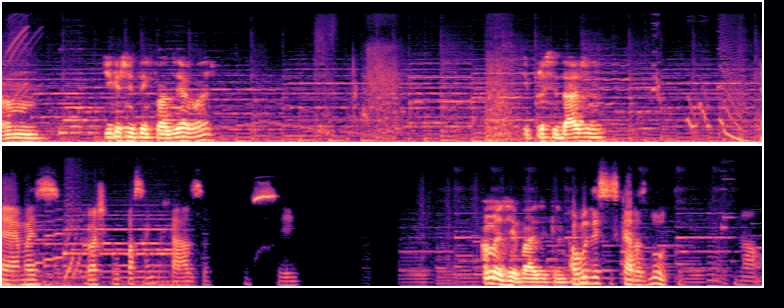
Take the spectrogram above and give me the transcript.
Hum, o que, que a gente tem que fazer agora? Ir pra cidade, né? É, mas eu acho que eu vou passar em casa. Não sei. Olha meus rivais aqui. né? Algum desses caras luta? Não.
